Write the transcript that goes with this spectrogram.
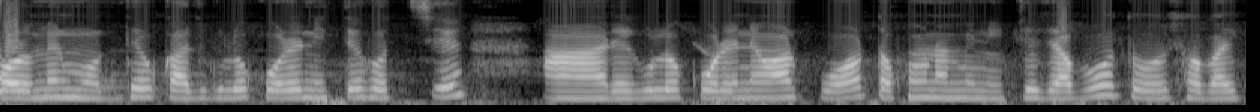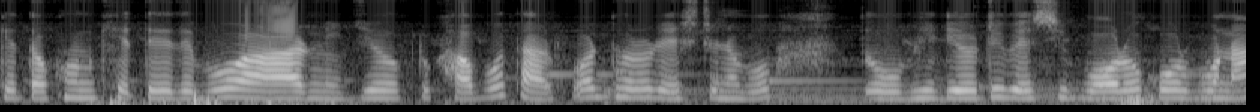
গরমের মধ্যেও কাজগুলো করে নিতে হচ্ছে। আর এগুলো করে নেওয়ার পর তখন আমি নিচে যাব। তো সবাইকে তখন খেতে দেব আর নিজেও একটু খাব। তারপর ধরো রেস্ট নেব। তো ভিডিওটি বেশি বড় করব না।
